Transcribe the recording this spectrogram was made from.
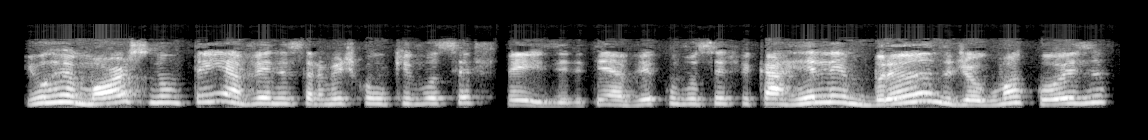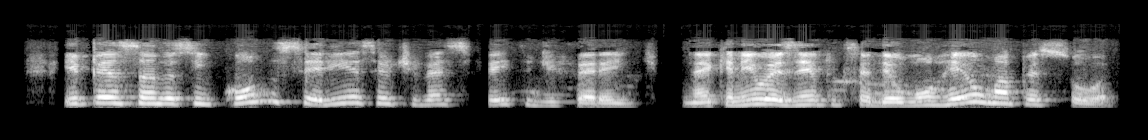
E o remorso não tem a ver necessariamente com o que você fez, ele tem a ver com você ficar relembrando de alguma coisa e pensando assim, como seria se eu tivesse feito diferente? Né? Que nem o exemplo que você deu, morreu uma pessoa.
